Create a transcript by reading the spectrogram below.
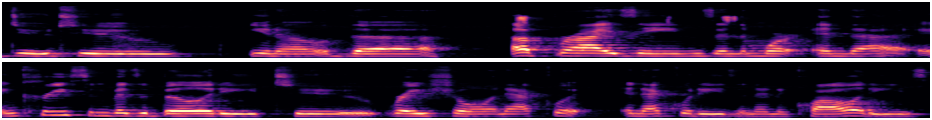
due to you know the uprisings and the more and the increase in visibility to racial inequi- inequities and inequalities.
